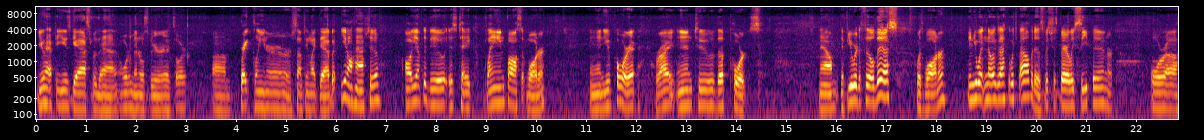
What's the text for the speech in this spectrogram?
you have to use gas for that, or mineral spirits, or um, brake cleaner, or something like that. But you don't have to. All you have to do is take plain faucet water and you pour it right into the ports. Now, if you were to fill this with water, then you wouldn't know exactly which valve it is. If it's just barely seeping or or uh,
